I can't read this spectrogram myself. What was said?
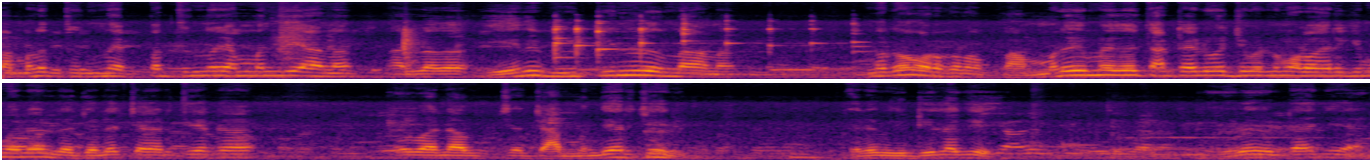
നമ്മൾ തിന്ന് എപ്പം തിന്ന ചമ്മന്തിയാണ് നല്ലത്? ഏത് വീട്ടിൽ നിന്ന് തിന്നാണ്? എന്നൊക്കെ ഓർക്കണം. നമ്മൾ ഇത് ചട്ടയിൽ വെച്ച് കൊണ്ട് മുളകരയ്ക്കും പോലെ അല്ല. ചില ചേർത്തിയൊക്കെ പിന്നെ ചമ്മന്തി അരച്ചു തരും. ചില വീട്ടിൽ നിന്നൊക്കെ ഇവിടെ കിട്ടാൻ ചെയ്യാം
